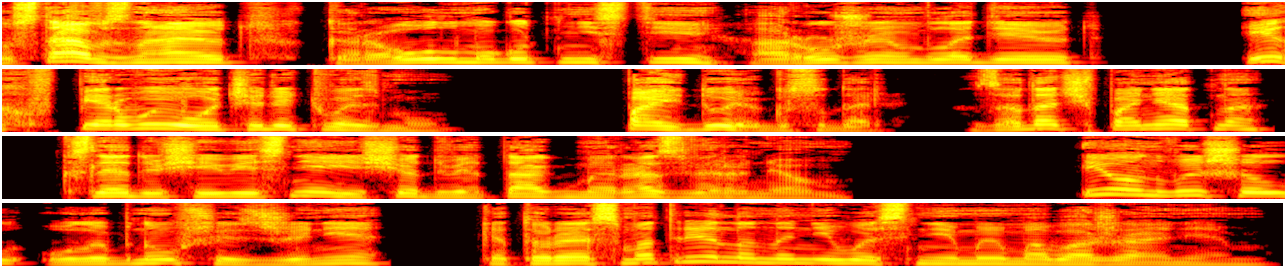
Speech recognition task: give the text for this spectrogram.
Устав знают, караул могут нести, оружием владеют. Их в первую очередь возьму. Пойду я, государь. Задача понятна. К следующей весне еще две тагмы развернем. И он вышел, улыбнувшись жене, которая смотрела на него с немым обожанием.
